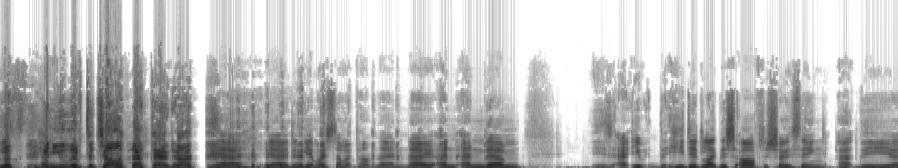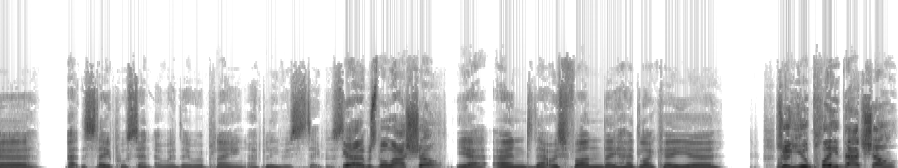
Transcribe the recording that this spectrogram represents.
and you lived to tell about that, huh? yeah, yeah. I didn't get my stomach pumped then. No, and and um, is- uh, he did like this after show thing at the uh, at the Staples Center where they were playing. I believe it was Staples Center. Yeah, it was the last show. Yeah, and that was fun. They had like a. Uh, So you played that show?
